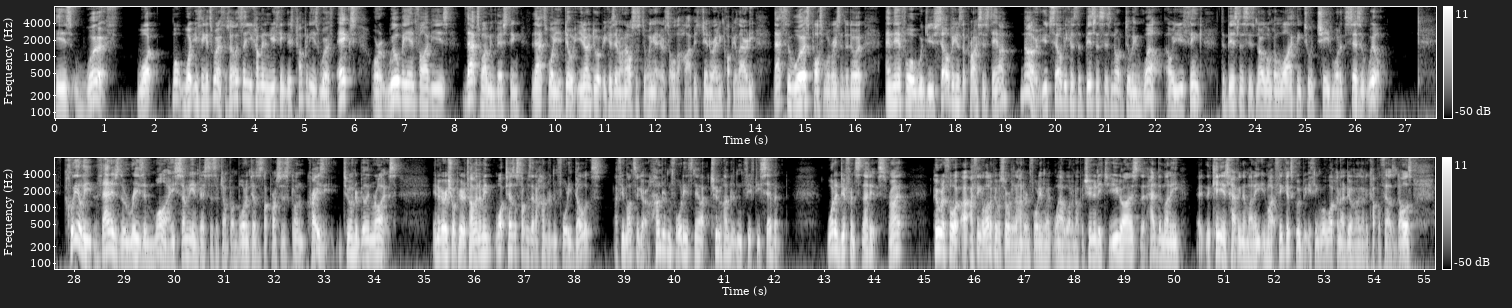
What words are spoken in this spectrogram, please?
is worth what what, what you think it's worth. So let's say you come in and you think this company is worth X or it will be in five years. That's why I'm investing. That's why you do it. You don't do it because everyone else is doing it. It's all the hype is generating popularity. That's the worst possible reason to do it. And therefore, would you sell because the price is down? No, you'd sell because the business is not doing well, or you think the business is no longer likely to achieve what it says it will. Clearly, that is the reason why so many investors have jumped on board and Tesla stock price has gone crazy 200 billion rise in a very short period of time. And I mean, what Tesla stock was at $140 a few months ago. 140, it's now at 257. What a difference that is, right? Who would have thought? I think a lot of people saw it at 140 and went, wow, what an opportunity to you guys that had the money. Uh, the key is having the money. You might think it's good, but you think, well, what can I do if I've got a couple of thousand dollars?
